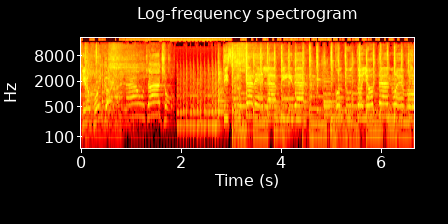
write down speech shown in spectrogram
Quiero. Point guard. muchacho. Disfruta de la vida con tu Toyota nuevo,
